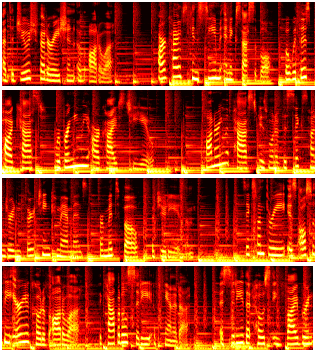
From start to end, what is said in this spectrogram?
at the Jewish Federation of Ottawa. Archives can seem inaccessible, but with this podcast, we're bringing the archives to you. Honoring the past is one of the 613 commandments, or mitzvot, of Judaism. 613 is also the area code of Ottawa, the capital city of Canada, a city that hosts a vibrant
